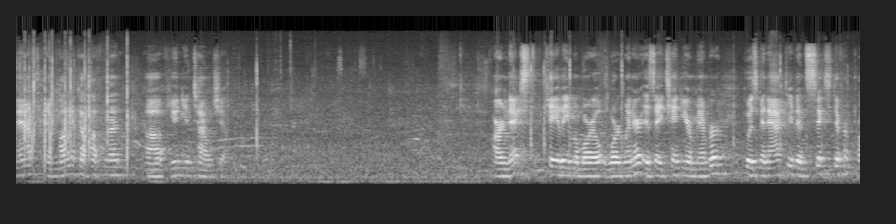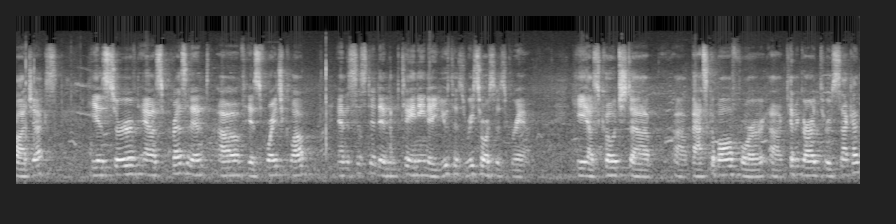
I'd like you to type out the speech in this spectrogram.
Matt and Monica Huffman of Union Township. Our next Caley Memorial Award winner is a 10-year member who has been active in six different projects. He has served as president of his 4-H club and assisted in obtaining a Youth as Resources grant. He has coached uh, uh, basketball for uh, kindergarten through second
